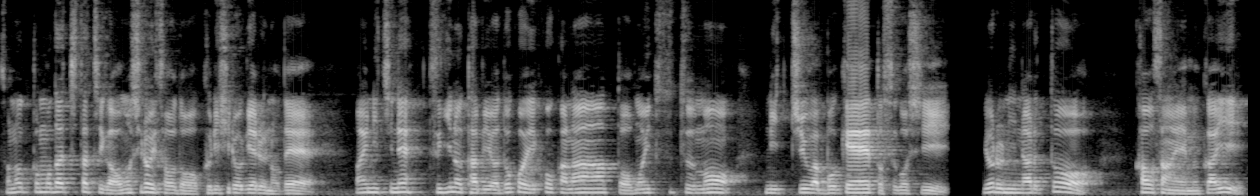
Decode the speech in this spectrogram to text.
その友達たちが面白い騒動を繰り広げるので毎日ね、次の旅はどこへ行こうかなと思いつつも、日中はボケーと過ごし、夜になると、カオさんへ向かい、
